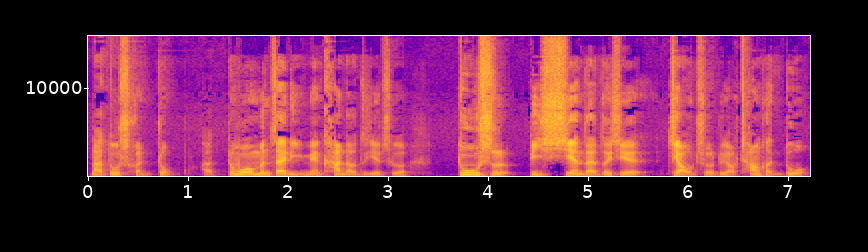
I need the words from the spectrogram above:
那都是很重啊。我们在里面看到这些车。都是比现在这些轿车都要长很多，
